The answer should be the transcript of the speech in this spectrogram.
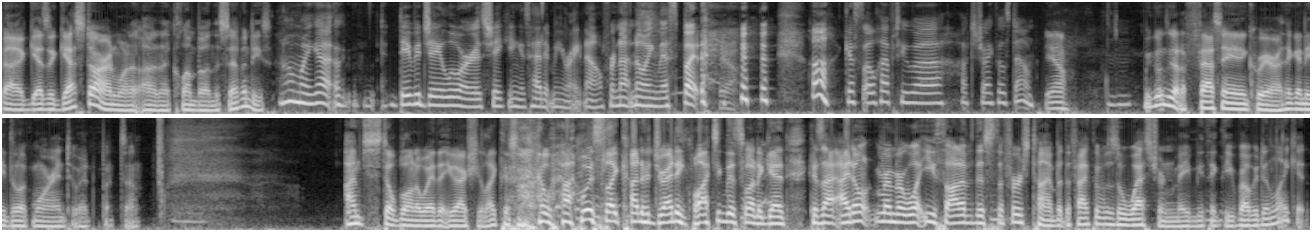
uh, as a guest star on one on a Columbo in the seventies. Oh my god. David J. Lore is shaking his head at me right now for not knowing this, but huh, guess I'll have to uh have to track those down. Yeah, McGoohan's got a fascinating career. I think I need to look more into it, but. Uh, I'm still blown away that you actually like this one. I was like kind of dreading watching this one again because I, I don't remember what you thought of this the first time, but the fact that it was a Western made me think that you probably didn't like it.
